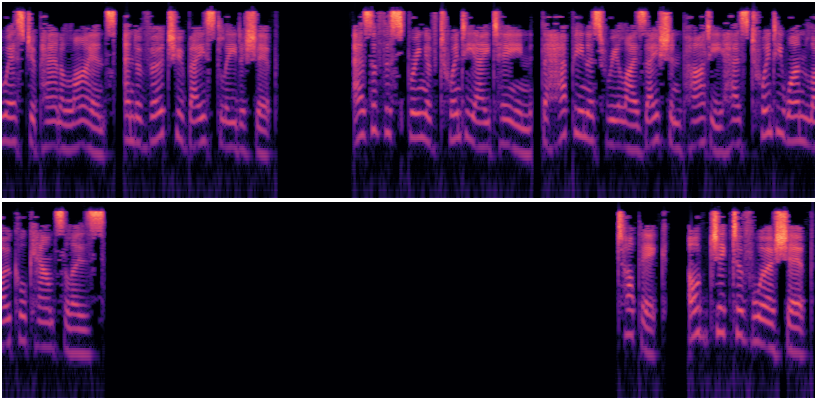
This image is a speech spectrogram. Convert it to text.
U.S.-Japan alliance, and a virtue-based leadership. As of the spring of 2018, the Happiness Realization Party has 21 local councillors. Object of worship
